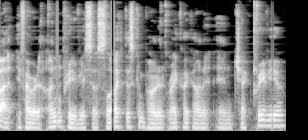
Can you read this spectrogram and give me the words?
But if I were to unpreview, so select this component, right click on it and check preview,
